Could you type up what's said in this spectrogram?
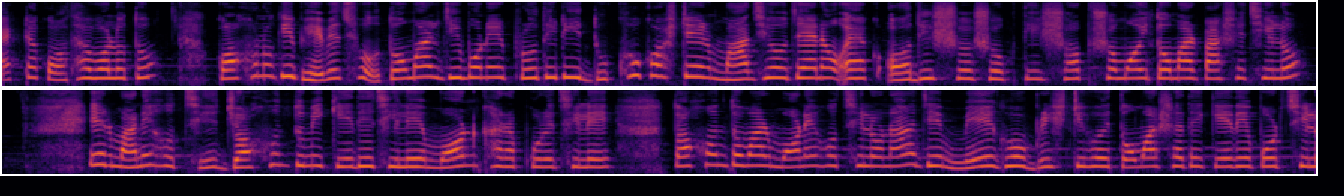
একটা কথা বলো তো। কখনো কি ভেবেছো তোমার জীবনের প্রতিটি দুঃখ কষ্টের মাঝেও যেন এক অদৃশ্য শক্তি সবসময় তোমার পাশে ছিল? এর মানে হচ্ছে যখন তুমি কেঁদেছিলে, মন খারাপ করেছিলে, তখন তোমার মনে হচ্ছিল না যে মেঘ ও বৃষ্টি হয়ে তোমার সাথে কেঁদে পড়ছিল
